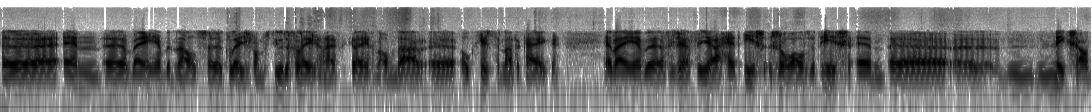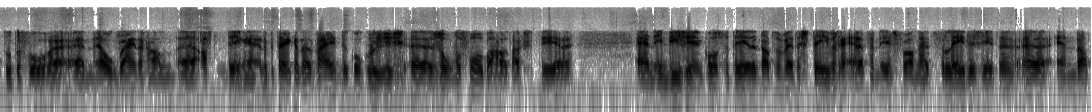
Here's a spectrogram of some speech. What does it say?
Uh, en uh, wij hebben als uh, college van bestuur de gelegenheid gekregen om daar ook gisteren naar te kijken. En wij hebben gezegd van ja, het is zoals het is. En niks aan toe te voegen en ook weinig aan af te dingen. En dat betekent dat wij de conclusies zonder voorbehoud accepteren. En in die zin constateren dat we met een stevige erfenis van het verleden zitten. Uh, en dat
